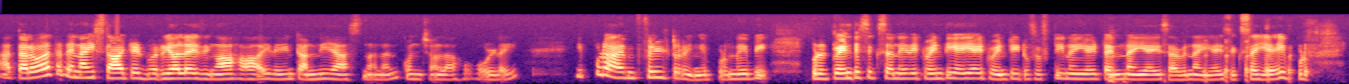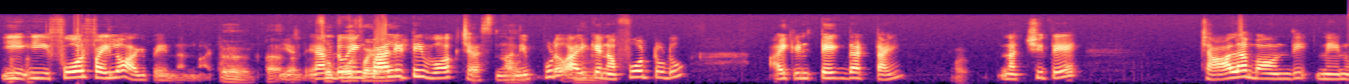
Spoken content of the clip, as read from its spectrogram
ఆ తర్వాత నేను ఐ స్టార్టెడ్ రియలైజింగ్ ఆహా ఇదేంటి అన్నీ చేస్తున్నానని కొంచెం అలా హోల్డ్ అయ్యి. ఇప్పుడు ఐఎమ్ ఫిల్టరింగ్ ఇప్పుడు మేబీ ఇప్పుడు ట్వంటీ సిక్స్ అనేది ట్వంటీ అయ్యాయి ట్వంటీ టు ఫిఫ్టీన్ అయ్యాయి టెన్ అయ్యాయి సెవెన్ అయ్యాయి సిక్స్ అయ్యాయి. ఇప్పుడు ఈ ఈ ఫోర్ ఫైవ్లో ఆగిపోయింది అనమాట ఐఎమ్ డూయింగ్ క్వాలిటీ వర్క్ చేస్తున్నాను. ఇప్పుడు I can afford to do I can take that time నచ్చితే చాలా బాగుంది. నేను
